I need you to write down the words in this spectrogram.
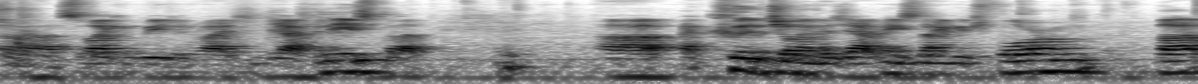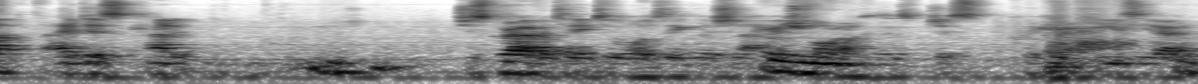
Uh, so I can read and write in Japanese, but uh, I could join the Japanese language forum, but I just kind of just gravitate towards English language Mm. forum because it's just quicker and easier.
